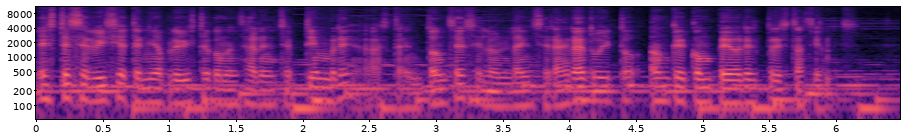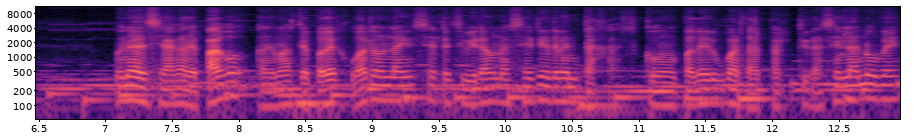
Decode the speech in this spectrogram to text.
Este servicio tenía previsto comenzar en septiembre, hasta entonces el online será gratuito, aunque con peores prestaciones. Una vez se haga de pago, además de poder jugar online, se recibirá una serie de ventajas, como poder guardar partidas en la nube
